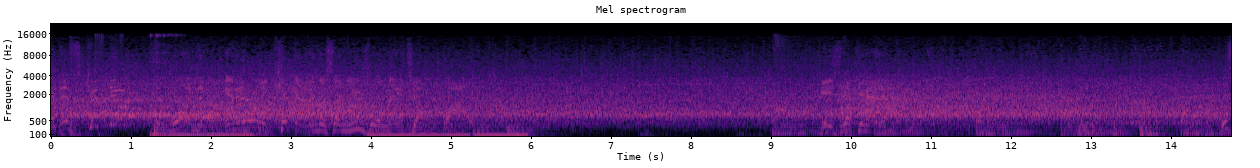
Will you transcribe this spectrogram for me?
it. This could do it. One and an early kick out in this unusual matchup. Wow. He's looking at it. This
